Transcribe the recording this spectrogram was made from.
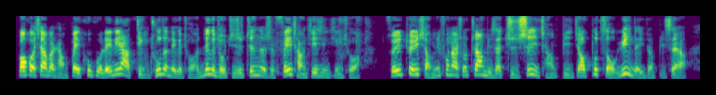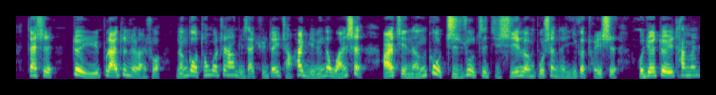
包括下半场被库库雷利亚顶出的那个球啊，那个球其实真的是非常接近进球啊。所以对于小蜜蜂来说，这场比赛只是一场比较不走运的一个比赛啊。但是对于布莱顿队来说，能够通过这场比赛取得一场二比零的完胜，而且能够止住自己十一轮不胜的一个颓势，我觉得对于他们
